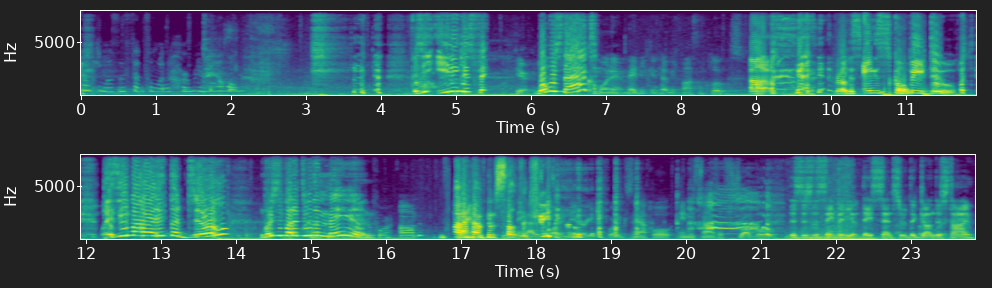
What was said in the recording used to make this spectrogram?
Johnson must have sent someone to hurt my mom. Is he eating his face? Here. What was that? Come on in. Maybe you can help me find some clues. Uh, bro, this ain't Scooby Doo. What, is he about to hit the door? What is he about to do to the man? Um, He's about to have himself a treat. for example, any signs of struggle. This is the same video. They censored the gun this time.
